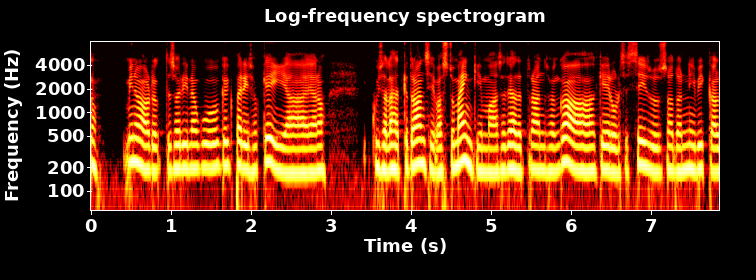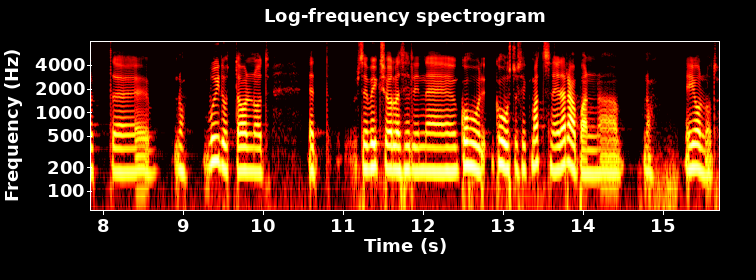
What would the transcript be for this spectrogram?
noh, minu arvates oli nagu kõik päris okei okay ja, ja noh, kui sa lähed ka Transi vastu mängima, sa tead, et Trans on ka keerulises seisus, nad on nii pikalt eh, noh, võiduta olnud, et see võiks olla selline kohu, kohustuslik mats neil ära panna, noh, ei olnud.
